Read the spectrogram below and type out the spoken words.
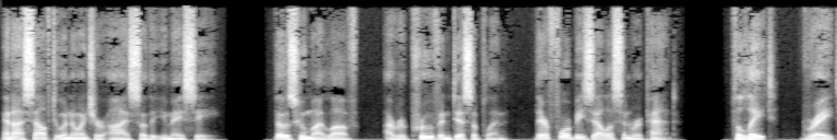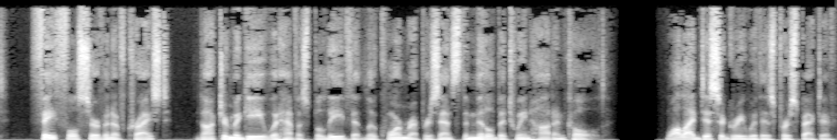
and eye salve to anoint your eyes so that you may see. Those whom I love, I reprove and discipline, therefore be zealous and repent. The late, great, faithful servant of Christ, Dr. McGee would have us believe that lukewarm represents the middle between hot and cold. While I disagree with his perspective,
